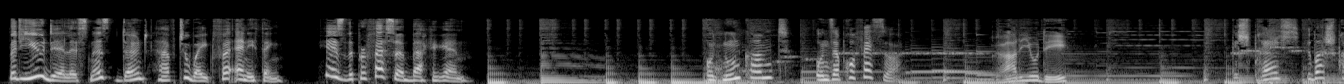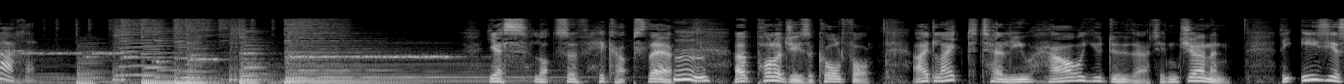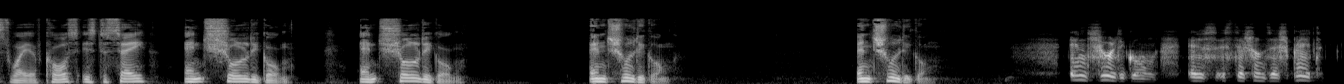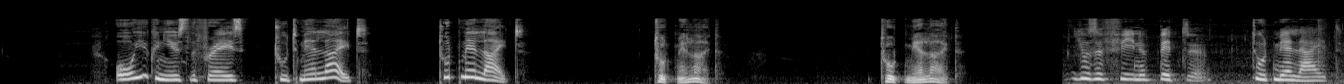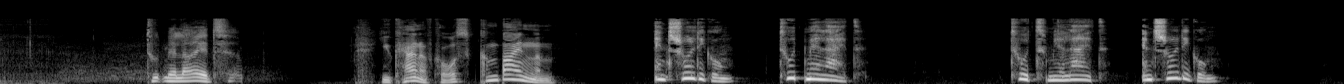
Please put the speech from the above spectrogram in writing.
But you, dear listeners, don't have to wait for anything. Here's the professor back again. Und nun kommt unser Professor. Radio D. Gespräch über Sprache. Yes, lots of hiccups there. Hmm. Apologies are called for. I'd like to tell you how you do that in German. The easiest way, of course, is to say Entschuldigung. Entschuldigung. Entschuldigung. Entschuldigung. Entschuldigung, es ist ja schon sehr spät. Or you can use the phrase tut mir leid. Tut mir leid. Tut mir leid. Tut mir leid. Josephine, bitte. Tut mir leid. Tut mir leid. You can, of course, combine them. Entschuldigung. Tut mir leid. Tut mir leid. Entschuldigung.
